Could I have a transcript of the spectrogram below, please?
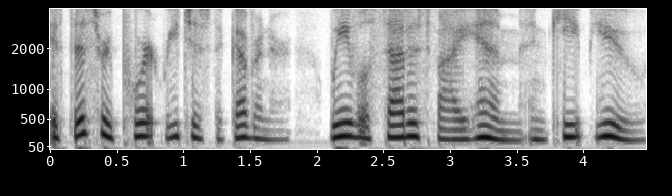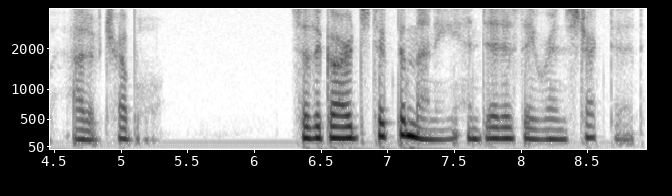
If this report reaches the governor, we will satisfy him and keep you out of trouble. So the guards took the money and did as they were instructed.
